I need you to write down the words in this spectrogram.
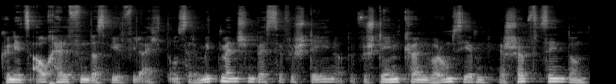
können jetzt auch helfen, dass wir vielleicht unsere Mitmenschen besser verstehen oder verstehen können, warum sie eben erschöpft sind und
